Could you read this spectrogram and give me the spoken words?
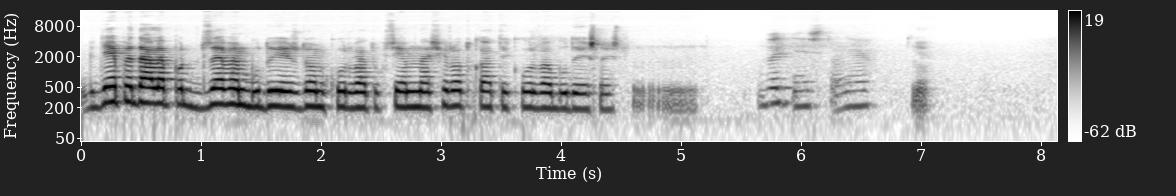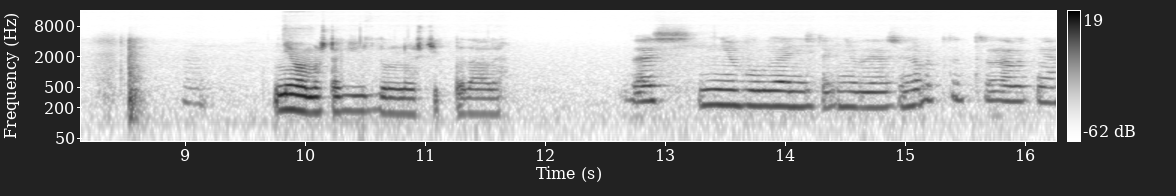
Gdzie pedale pod drzewem budujesz dom, kurwa? Tu chciałem na środku, a ty kurwa budujesz na... Wytnieś to, nie? Nie mam aż takich zdolności pedale. Weź nie w ogóle nic tak nie wyraźnie, no bo to, to nawet nie...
